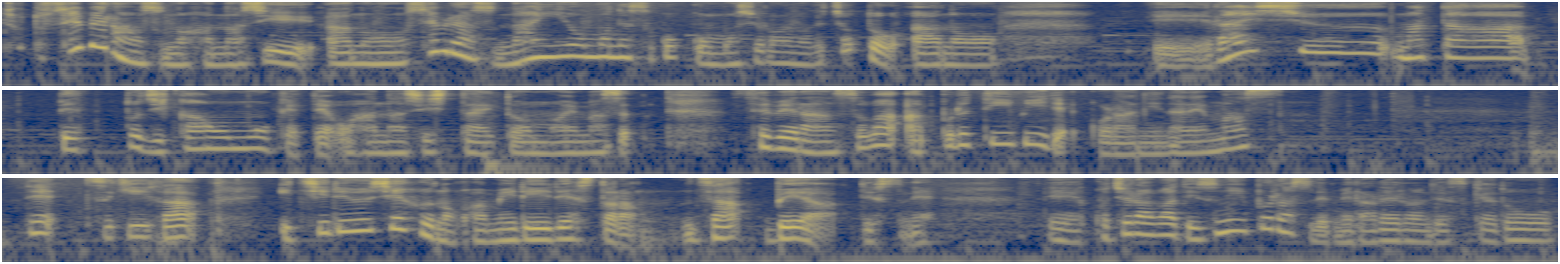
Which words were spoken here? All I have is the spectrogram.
ちょっとセベランスの話あのセベランス内容もねすごく面白いのでちょっとあの、えー、来週また別途時間を設けてお話ししたいと思います。セベランスは Apple TV でご覧になれます。で次が一流シェフのファミリーレストランザ・ベアですね。えー、こちらはディズニープラスで見られるんですけど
